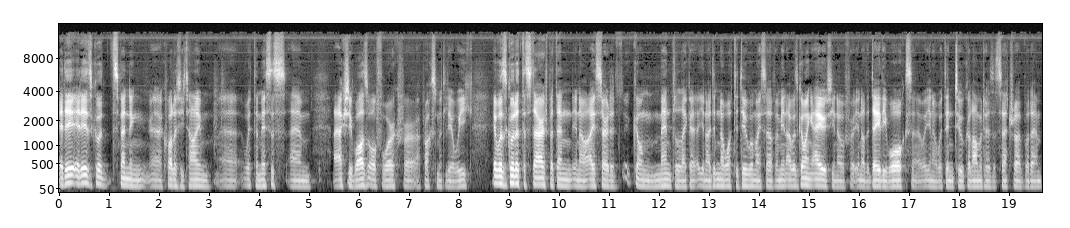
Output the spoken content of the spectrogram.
it it is good spending uh, quality time uh, with the missus. Um, I actually was off work for approximately a week. It was good at the start, but then you know I started going mental. Like uh, you know I didn't know what to do with myself. I mean I was going out, you know, for you know the daily walks, uh, you know within two kilometers, etc. But um,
